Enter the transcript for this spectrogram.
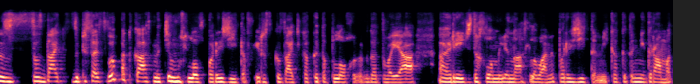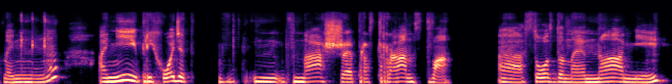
создать, записать свой подкаст на тему слов паразитов и рассказать, как это плохо, когда твоя а, речь захламлена словами-паразитами, как это неграмотно, они приходят в, наше пространство, а, созданное нами,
